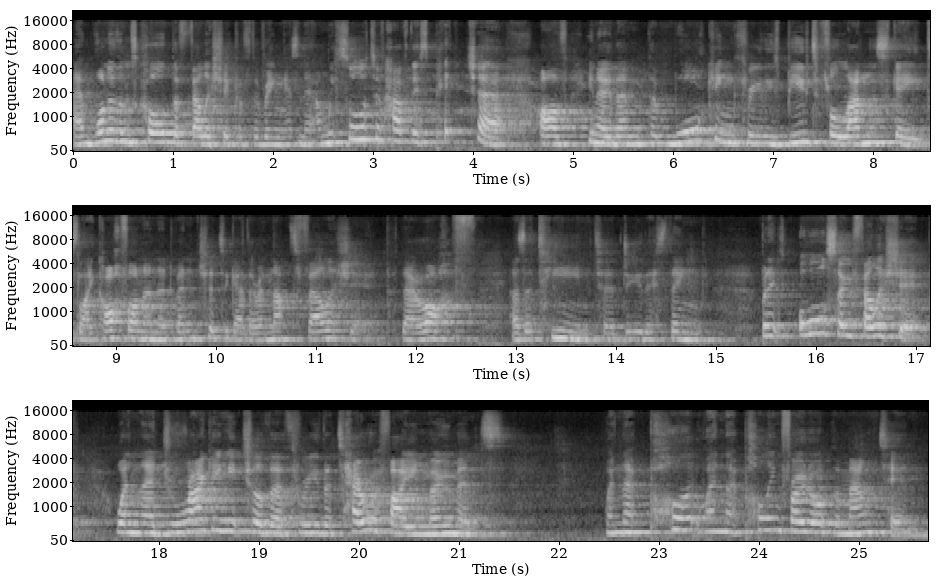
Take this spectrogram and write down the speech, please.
um, one of them's called The Fellowship of the Ring, isn't it? And we sort of have this picture of, you know, them, them walking through these beautiful landscapes, like off on an adventure together, and that's fellowship. They're off as a team to do this thing. But it's also fellowship when they're dragging each other through the terrifying moments, when they're, pull- when they're pulling Frodo up the mountain,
